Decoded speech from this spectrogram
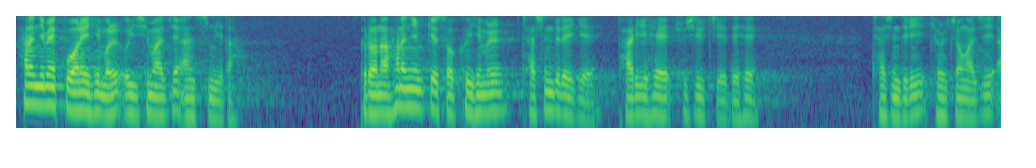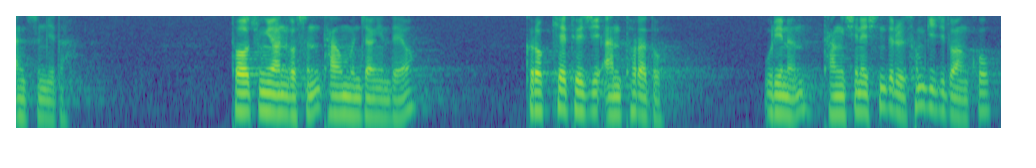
하느님의 구원의 힘을 의심하지 않습니다. 그러나 하느님께서 그 힘을 자신들에게 발휘해 주실지에 대해 자신들이 결정하지 않습니다. 더 중요한 것은 다음 문장인데요. 그렇게 되지 않더라도 우리는 당신의 신들을 섬기지도 않고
